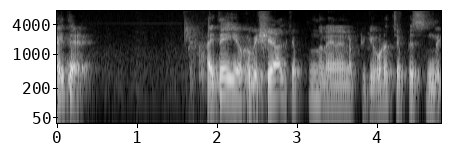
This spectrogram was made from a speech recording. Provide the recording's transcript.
అయితే అయితే ఈ యొక్క విషయాలు చెప్తుంది నేనైనప్పటికీ కూడా చెప్పిస్తుంది.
